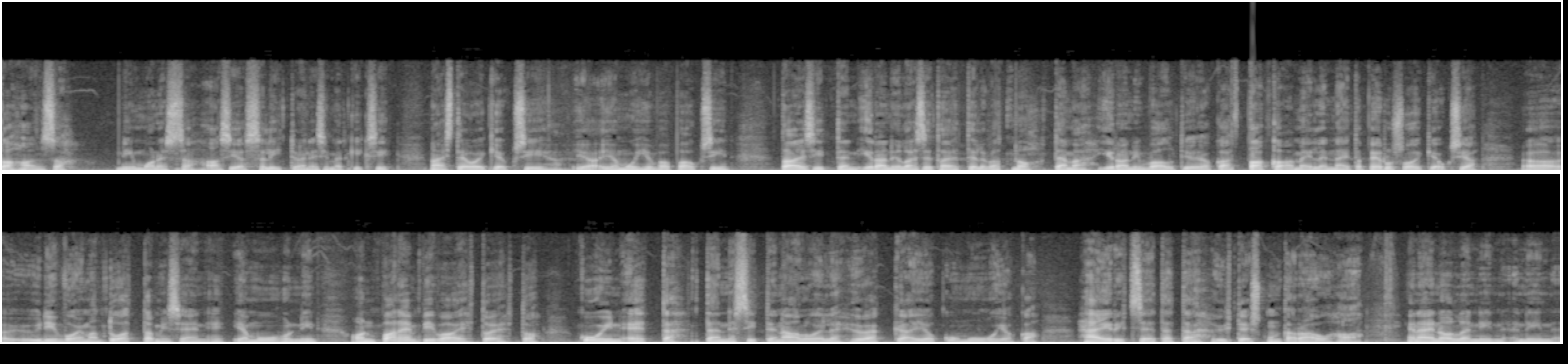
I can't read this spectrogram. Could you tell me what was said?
tahansa niin monessa asiassa liittyen esimerkiksi naisten oikeuksiin ja, ja muihin vapauksiin. Tai sitten iranilaiset ajattelevat, no tämä Iranin valtio, joka takaa meille näitä perusoikeuksia ydinvoiman tuottamiseen ja muuhun, niin on parempi vaihtoehto kuin että tänne sitten alueelle hyökkää joku muu, joka häiritsee tätä yhteiskuntarauhaa. Ja näin ollen, niin, niin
